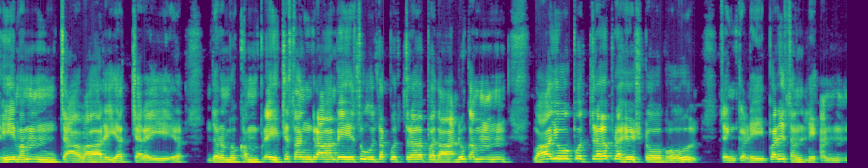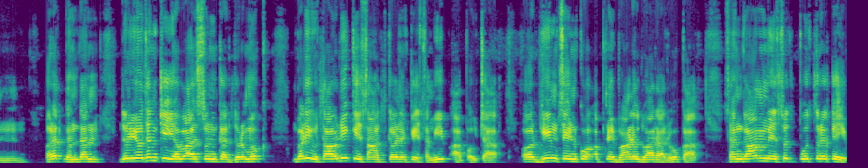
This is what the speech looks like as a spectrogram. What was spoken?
भीमं चावार दुर्मुखम प्रेक्ष संग्राम सूतपुत्र पदानुकम वायुपुत्र प्रहिष्टो भू सिंकड़ी परिसंलिहन। भरत नंदन दुर्योधन की आवाज़ सुनकर दुर्मुख बड़ी उतावली के साथ कर्ण के समीप आ पहुँचा और भीमसेन को अपने बाणों द्वारा रोका। संग्राम में सुतपुत्र के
